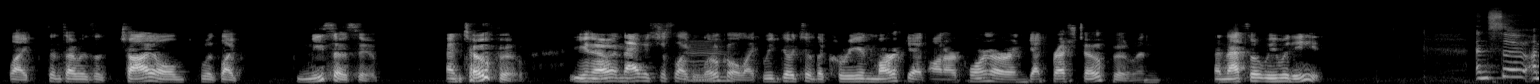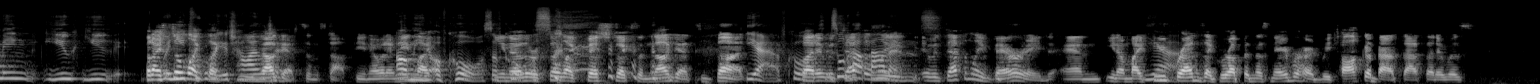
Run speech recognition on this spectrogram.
like since I was a child, was like miso soup and tofu you know, and that was just like mm. local. Like we'd go to the Korean market on our corner and get fresh tofu, and and that's what we would eat. And so, I mean, you you. But I still like like nuggets and stuff. You know what I mean? I mean, like, of course, of you course. know, there were still like fish sticks and nuggets, but yeah, of course. But it was it's definitely it was definitely varied, and you know, my few yeah. friends that grew up in this neighborhood, we talk about that that it was,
